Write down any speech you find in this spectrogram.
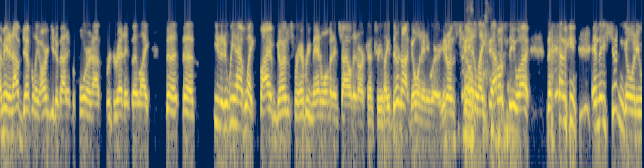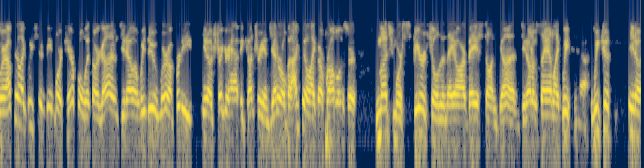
I mean, and I've definitely argued about it before and I've regret it, but like the the you know, do we have like five guns for every man, woman, and child in our country? Like, they're not going anywhere. You know what I'm saying? No. Like, I don't see why I mean, and they shouldn't go anywhere. I feel like we should be more careful with our guns, you know. And we do. We're a pretty, you know, trigger happy country in general, but I feel like our problems are much more spiritual than they are based on guns. You know what I'm saying? Like we yeah. we could, you know,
